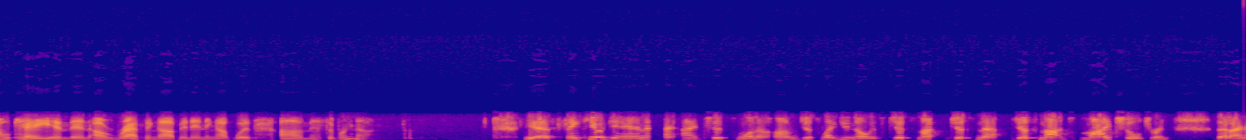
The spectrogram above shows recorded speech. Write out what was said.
Okay, and then uh, wrapping up and ending up with uh, Miss Sabrina. Yes, thank you again. I, I just want to um, just let you know it's just not just not just not my children that I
